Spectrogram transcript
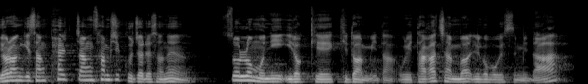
열왕기상 8장 39절에서는 솔로몬이 이렇게 기도합니다. 우리 다 같이 한번 읽어보겠습니다.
